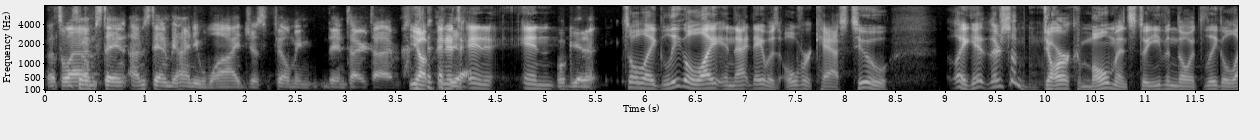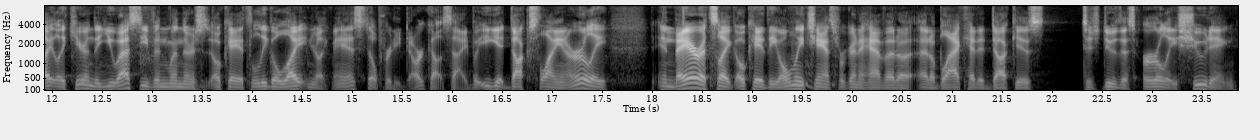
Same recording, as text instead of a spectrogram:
That's why So- I'm staying. I'm standing behind you wide, just filming the entire time. Yep, and it's Yeah. and and we'll get it. So like legal light in that day was overcast too. Like it, there's some dark moments to even though it's legal light. Like here in the U.S., even when there's okay, it's legal light, and you're like, man, it's still pretty dark outside. But you get ducks flying early, and there it's like, okay, the only chance we're going to have at a at a black-headed duck is to do this early shooting.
